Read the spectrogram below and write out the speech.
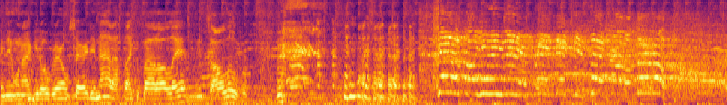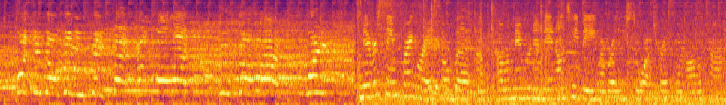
And then when I get over there on Saturday night, I think about all that and it's all over. Shut up, all you rednecks Alabama! What you gonna do, you big fat? Never seen Frank wrestle, but I remembered him being on TV. My brother used to watch wrestling all the time.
